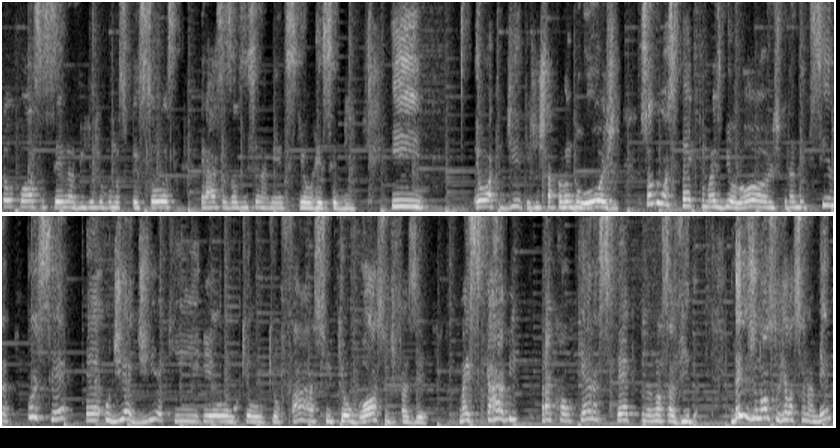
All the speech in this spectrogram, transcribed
eu posso ser na vida de algumas pessoas graças aos ensinamentos que eu recebi. E eu acredito que a gente está falando hoje sobre um aspecto mais biológico da medicina, por ser é, o dia a dia que eu, que, eu, que eu faço e que eu gosto de fazer, mas cabe para qualquer aspecto da nossa vida, desde o nosso relacionamento,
